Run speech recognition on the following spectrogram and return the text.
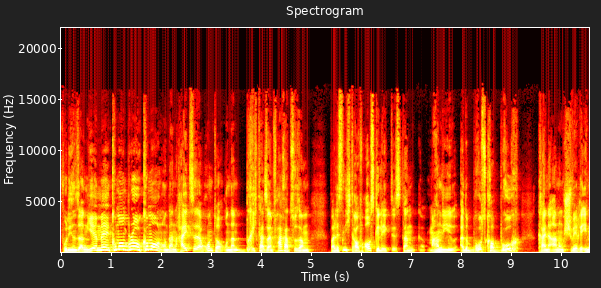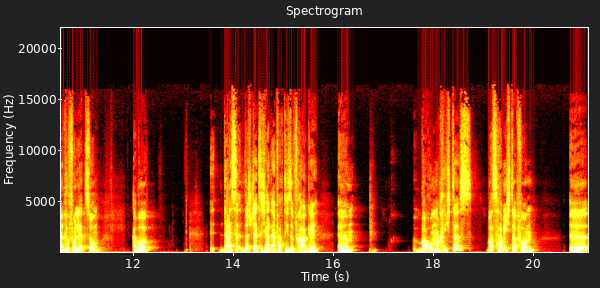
Wo die dann sagen, yeah, man, come on, bro, come on. Und dann heizt er da runter und dann bricht halt sein Fahrrad zusammen, weil es nicht drauf ausgelegt ist. Dann machen die, also Brustkorbbruch, keine Ahnung, schwere innere Verletzung. Aber äh, da, ist, da stellt sich halt einfach diese Frage, ähm, warum mache ich das? Was habe ich davon? Äh,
